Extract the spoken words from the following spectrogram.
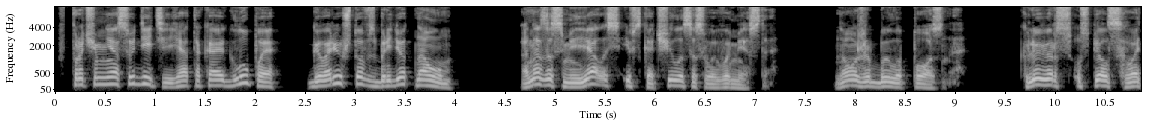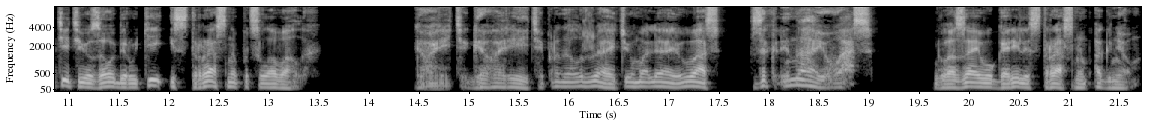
Впрочем, не осудите, я такая глупая, говорю, что взбредет на ум. Она засмеялась и вскочила со своего места. Но уже было поздно. Клюверс успел схватить ее за обе руки и страстно поцеловал их. «Говорите, говорите, продолжайте, умоляю вас, заклинаю вас!» Глаза его горели страстным огнем.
